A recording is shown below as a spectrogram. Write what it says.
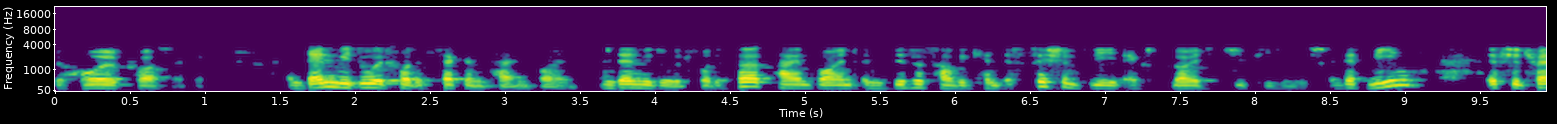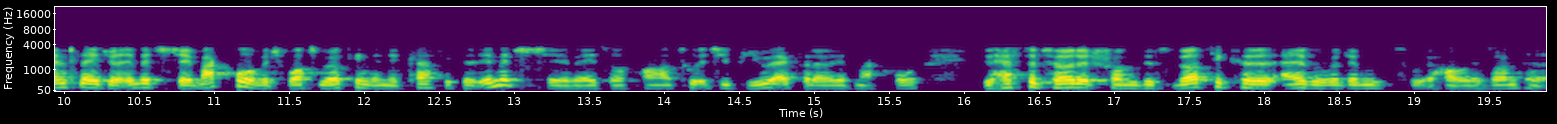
the whole processing. And then we do it for the second time point. And then we do it for the third time point. And this is how we can efficiently exploit GPUs. And that means if you translate your ImageJ macro, which was working in a classical ImageJ way so far, to a GPU accelerated macro, you have to turn it from this vertical algorithm to a horizontal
